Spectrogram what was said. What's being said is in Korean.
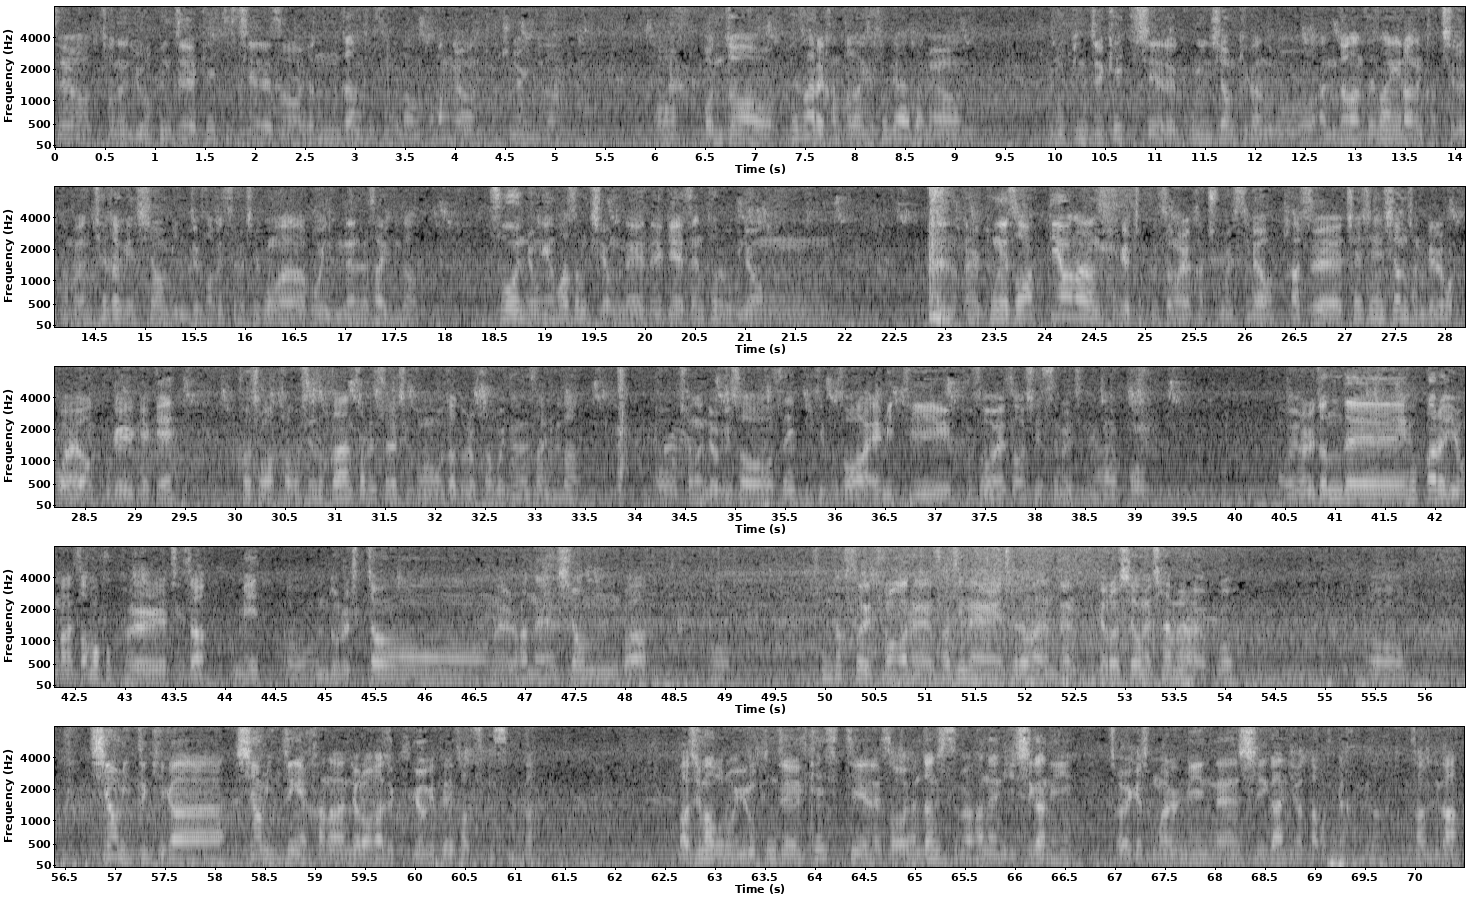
안녕하세요. 저는 유로핀즈 KTCL에서 현장 실습을 나온 3학년 박준영입니다. 어, 먼저 회사를 간단하게 소개하자면 유로핀즈 KTCL은 공인 시험 기관으로 안전한 세상이라는 가치를 담은 최적의 시험 인증 서비스를 제공하고 있는 회사입니다. 수원, 용인, 화성 지역 내 4개의 센터를 운영 을 통해서 뛰어난 고객 적극성을 갖추고 있으며 다수의 최신 시험 장비를 확보하여 고객에게 더 정확하고 신속한 서비스를 제공하고자 노력하고 있는 회사입니다. 어, 저는 여기서 세이프티 부서와 MET 부서에서 실습을 진행하였고 어, 열전대 효과를 이용한 서머커플 제작 및 어, 온도를 측정을 하는 시험과 어, 성적서에 들어가는 사진을 촬영하는 등 여러 시험에 참여하였고 어, 시험 인증 기간 시험 인증에 관한 여러 가지 구격에 대해서 학습했습니다. 마지막으로 유로핀즈 KCTL에서 현장 실습을 하는 이 시간이 저에게 정말 의미 있는 시간이었다고 생각합니다. 감사합니다.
